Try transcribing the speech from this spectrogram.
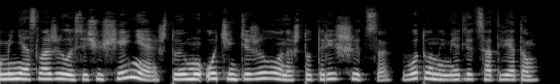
У меня сложилось ощущение, что ему очень тяжело на что-то решиться, вот он и медлит с ответом.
